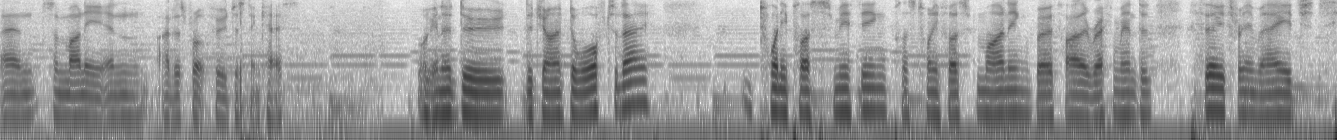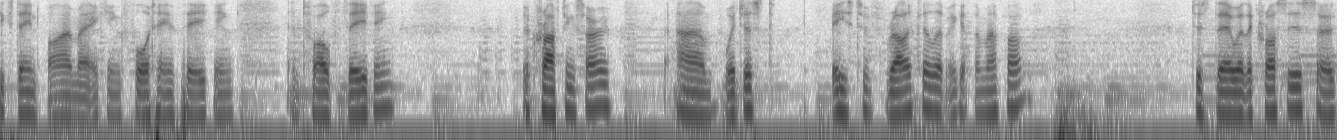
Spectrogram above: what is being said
and some money and I just brought food just in case. We're gonna do the giant dwarf today. 20 plus smithing plus 20 plus mining, both highly recommended. 33 mage, 16 fire making, 14 thieving, and 12 thieving. The crafting, sorry. Um, we're just east of Rellekka. Let me get the map up just there where the cross is so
